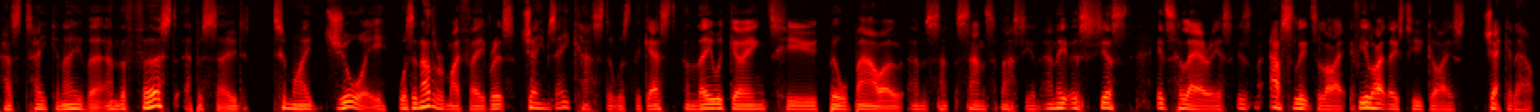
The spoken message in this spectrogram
has taken over. And the first episode, to my joy, was another of my favourites. James Acaster was the guest, and they were going to Bilbao and San Sebastian, and it was just, it's hilarious. It's an absolute delight. If you like those two guys, check it out.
